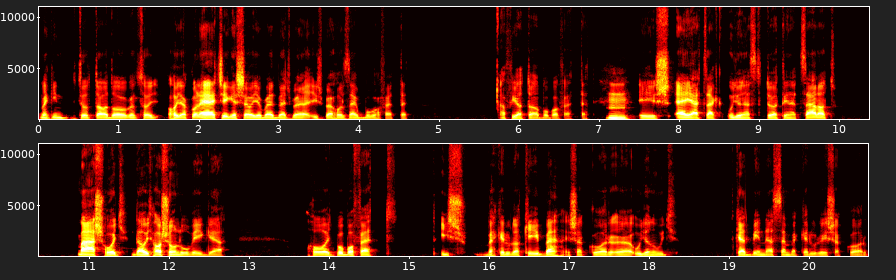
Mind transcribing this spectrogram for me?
megindította a dolgot, hogy, hogy akkor lehetséges-e, hogy a Bad Batch-be is behozzák Boba Fettet. A fiatal Boba Fettet. Mm. És eljátszák ugyanezt a történetszálat, máshogy, de hogy hasonló véggel. Hogy Boba Fett is bekerül a képbe, és akkor uh, ugyanúgy Kedbénnel szembe kerül, és akkor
